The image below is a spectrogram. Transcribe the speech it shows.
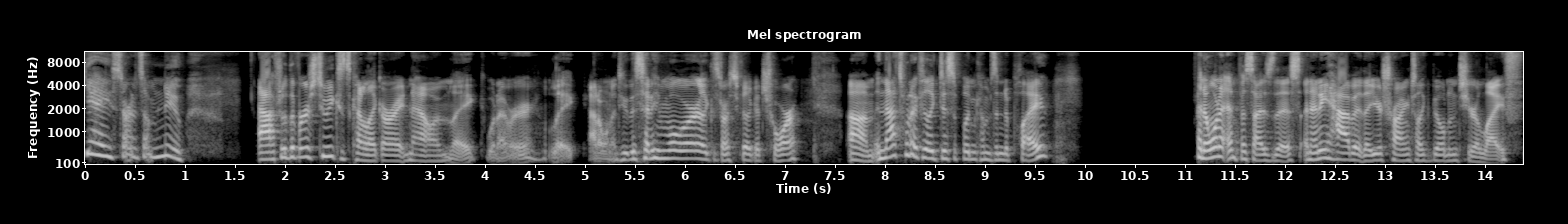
yay, starting something new. After the first two weeks, it's kind of like, all right, now I'm like, whatever, like, I don't want to do this anymore. Like, it starts to feel like a chore. Um, and that's when I feel like discipline comes into play. And I want to emphasize this and any habit that you're trying to like build into your life.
